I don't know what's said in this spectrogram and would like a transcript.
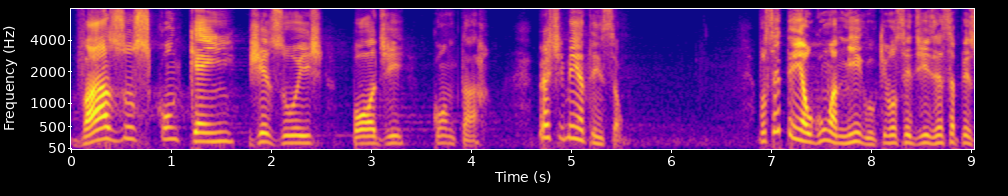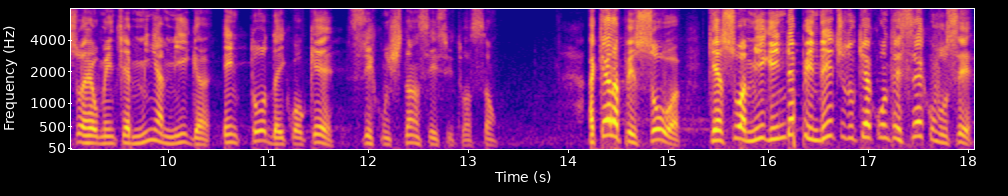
vasos com quem Jesus pode contar. Preste bem atenção. Você tem algum amigo que você diz, essa pessoa realmente é minha amiga em toda e qualquer circunstância e situação? Aquela pessoa que é sua amiga, independente do que acontecer com você.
